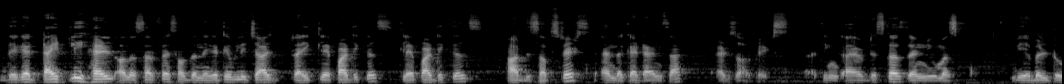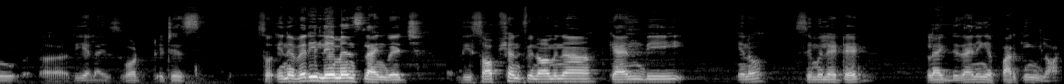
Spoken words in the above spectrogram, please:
they get tightly held on the surface of the negatively charged dry clay particles, clay particles are the substrates and the cations are adsorbates. I think I have discussed and you must be able to uh, realize what it is. So, in a very layman's language the sorption phenomena can be you know simulated like designing a parking lot.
